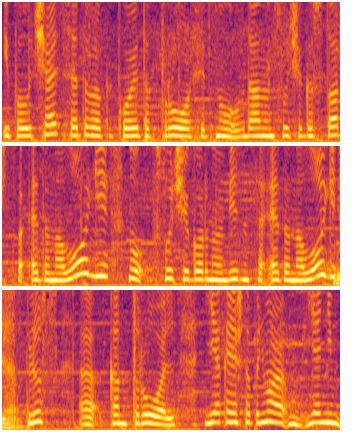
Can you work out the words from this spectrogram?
и получать с этого какой-то профит? Ну, в данном случае государство это налоги, ну, в случае горного бизнеса это налоги, Да. плюс э, контроль. Я, конечно, понимаю, я не,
